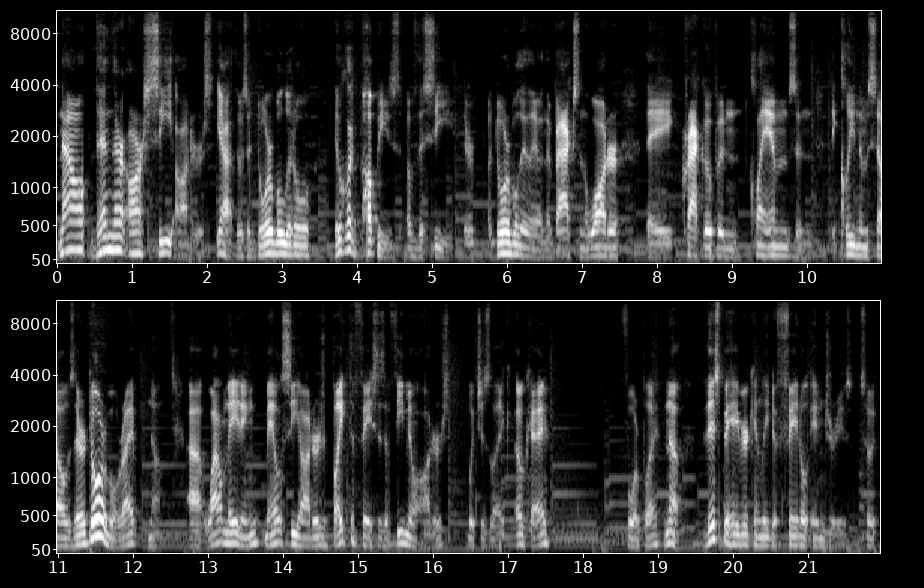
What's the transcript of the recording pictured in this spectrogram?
Now, then there are sea otters. Yeah, those adorable little. They look like puppies of the sea. They're adorable. They lay on their backs in the water. They crack open clams and they clean themselves. They're adorable, right? No. Uh, while mating, male sea otters bite the faces of female otters, which is like, okay, foreplay. No, this behavior can lead to fatal injuries. So it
